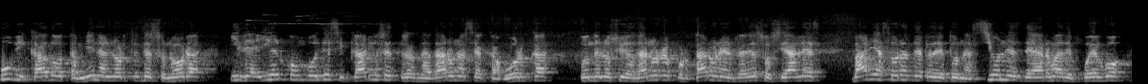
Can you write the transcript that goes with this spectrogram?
ubicado también al norte de Sonora, y de ahí el convoy de sicarios se trasladaron hacia Caborca, donde los ciudadanos reportaron en redes sociales varias horas de detonaciones de arma de fuego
